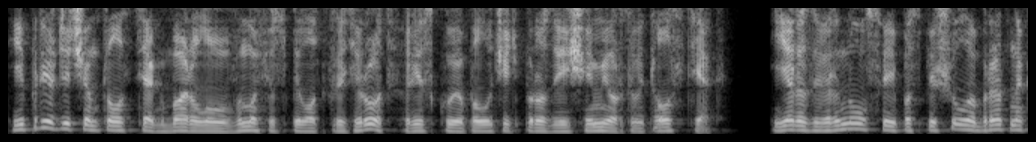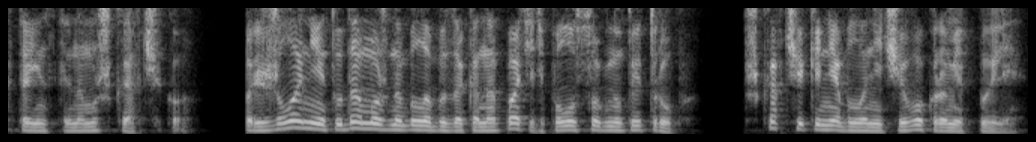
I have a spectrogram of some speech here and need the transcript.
И прежде чем толстяк Барлоу вновь успел открыть рот, рискуя получить прозвище «мертвый толстяк», я развернулся и поспешил обратно к таинственному шкафчику. При желании туда можно было бы законопатить полусогнутый труп. В шкафчике не было ничего, кроме пыли.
